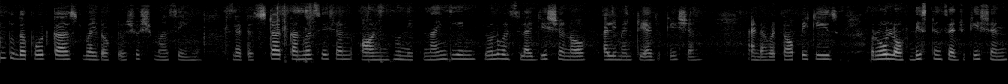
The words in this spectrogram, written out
Welcome to the podcast by Dr. Shushma Singh. Let us start conversation on Unit 19 Universalization of Elementary Education and our topic is role of distance education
